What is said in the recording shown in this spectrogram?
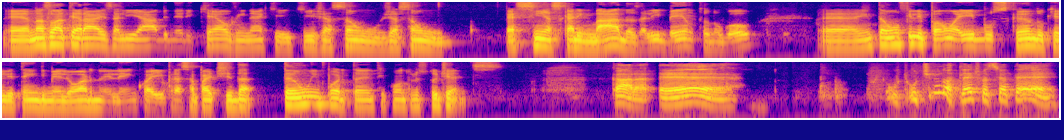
É, nas laterais ali, Abner e Kelvin, né, que, que já são já são pecinhas carimbadas ali, Bento no gol. É, então o Filipão aí buscando o que ele tem de melhor no elenco aí para essa partida tão importante contra os Estudiantes. Cara, é o, o, time do Atlético assim até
